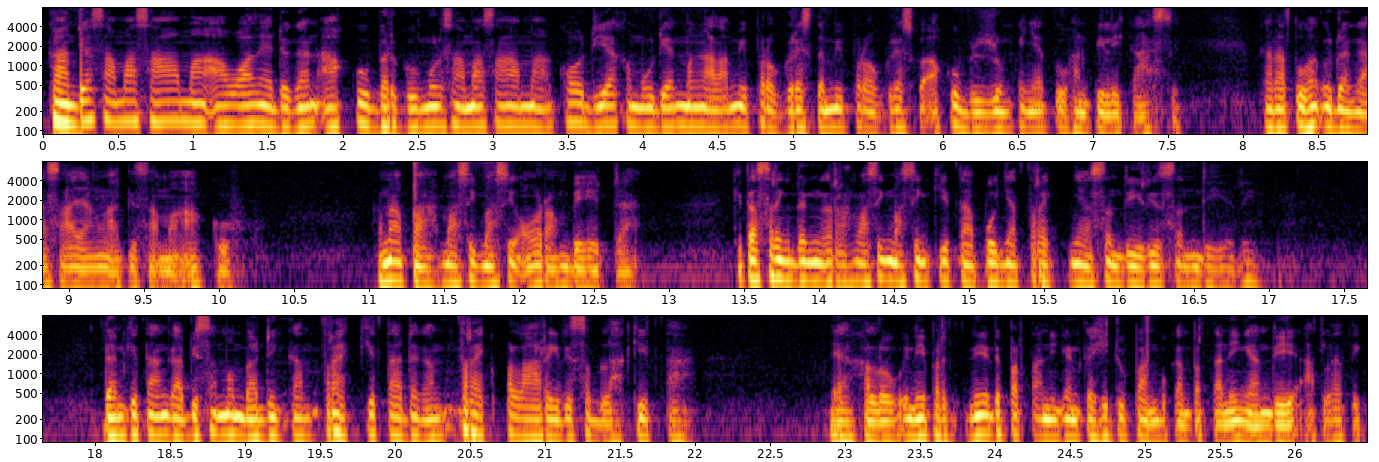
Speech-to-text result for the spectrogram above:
Kan dia sama-sama awalnya dengan aku bergumul sama-sama. Kok dia kemudian mengalami progres demi progres, kok aku belum kayaknya Tuhan pilih kasih. Karena Tuhan udah gak sayang lagi sama aku. Kenapa? Masing-masing orang beda. Kita sering dengar masing-masing kita punya tracknya sendiri-sendiri. Dan kita nggak bisa membandingkan track kita dengan track pelari di sebelah kita. Ya kalau ini, ini pertandingan kehidupan bukan pertandingan di atletik.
